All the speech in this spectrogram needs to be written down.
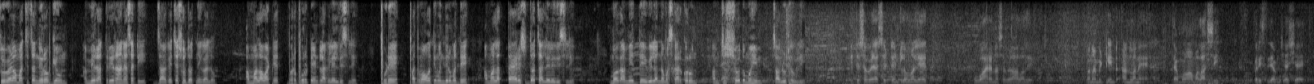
सुवेळा माचीचा निरोप घेऊन आम्ही रात्री राहण्यासाठी जागेच्या शोधात निघालो. आम्हाला वाटेत भरपूर टेंट लागलेले दिसले. पुढे पद्मावती मंदिरमध्ये आम्हाला तयारीसुद्धा चाललेली दिसली. मग आम्ही देवीला नमस्कार करून आमची शोध मोहीम चालू ठेवली. इथे सगळे असे टेंट लावून आले आहेत. वाऱ्यानं सगळं हलाले पण आम्ही टेंट आणला नाही. त्यामुळं आम्हाला अशी परिस्थिती आमची अशी आहे.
